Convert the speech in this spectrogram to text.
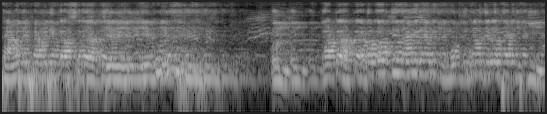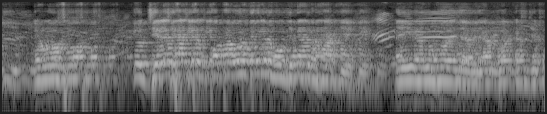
ফ্যামিলি ফ্যামিলি কাজ করে নাকি? থাকে কি? যেমন কেউ জেলে কথা বলতে গেলে হয়ে যাবে যেতে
